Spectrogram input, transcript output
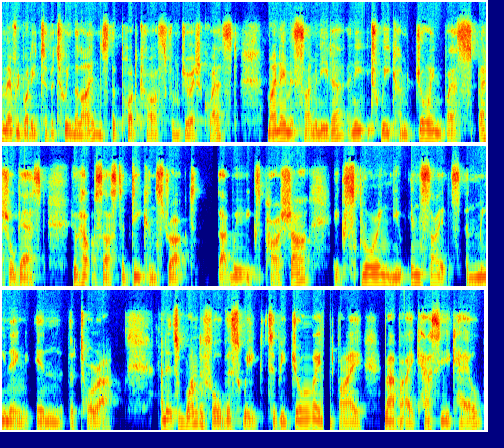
Welcome, everybody, to Between the Lines, the podcast from Jewish Quest. My name is Simon Eder, and each week I'm joined by a special guest who helps us to deconstruct that week's parasha, exploring new insights and meaning in the Torah. And it's wonderful this week to be joined by Rabbi Cassi Kail,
